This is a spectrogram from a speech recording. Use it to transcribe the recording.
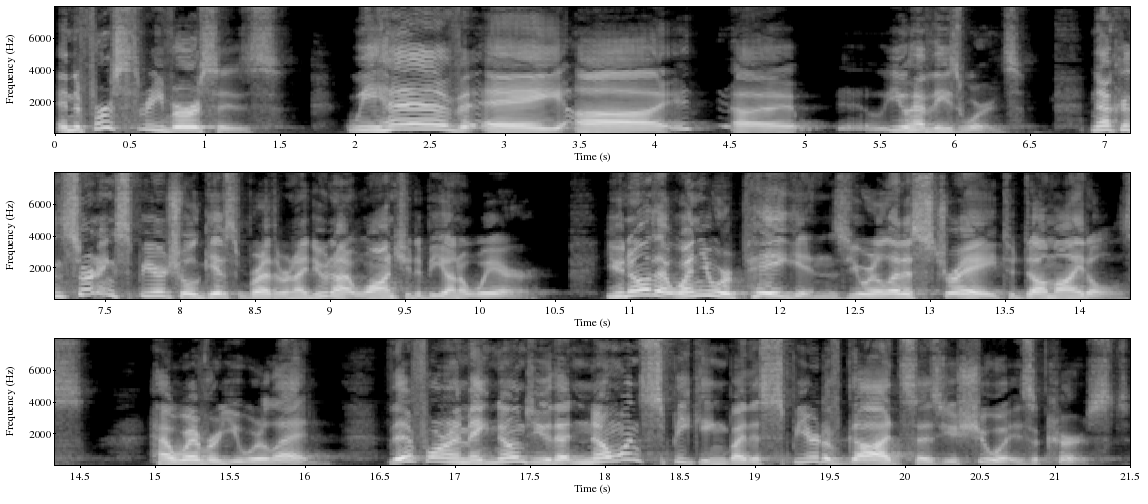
in the first three verses, we have a, uh, uh, you have these words. Now, concerning spiritual gifts, brethren, I do not want you to be unaware. You know that when you were pagans, you were led astray to dumb idols, however, you were led. Therefore, I make known to you that no one speaking by the Spirit of God says Yeshua is accursed.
